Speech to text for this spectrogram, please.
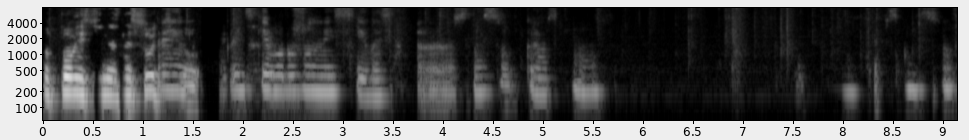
Ну, повністю не знесуть. Україн- Ну, Украинские вооруженные силы э, снесут Крымский мост. Снесут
